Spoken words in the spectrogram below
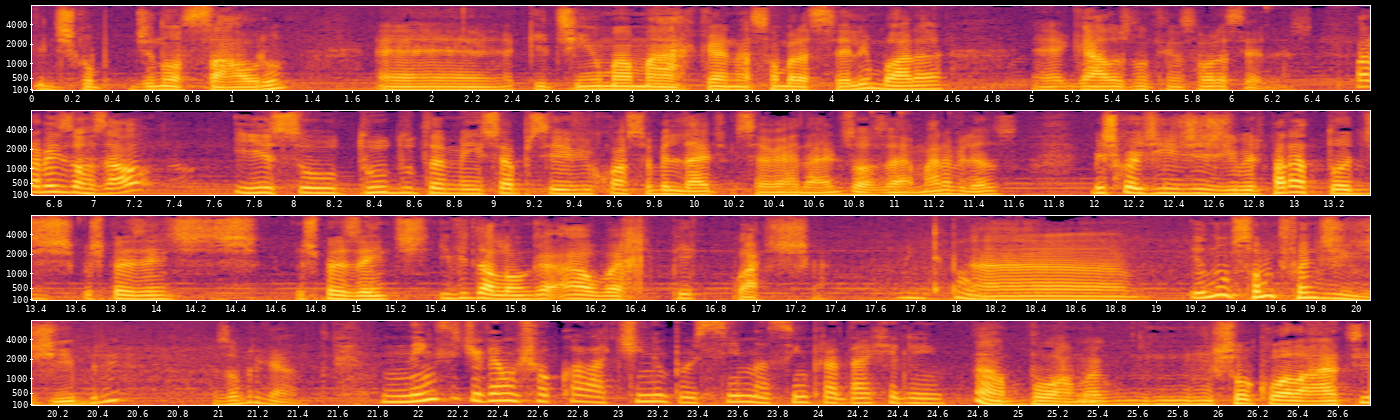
desculpa, dinossauro, é, que tinha uma marca na sobrancelha, embora é, galos não tenham sobrancelhas. Parabéns, Zorzal. Isso tudo também só é possível com a sua habilidade. Isso é verdade, Zorzal é maravilhoso. Biscoitinhos de gengibre para todos os presentes, os presentes e vida longa ao RP Guacha. Muito bom. Ah, eu não sou muito fã de gengibre, mas obrigado. Nem se tiver um chocolatinho por cima, assim, pra dar aquele. Não, porra, mas um chocolate.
